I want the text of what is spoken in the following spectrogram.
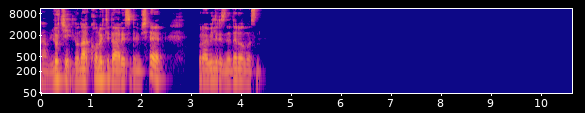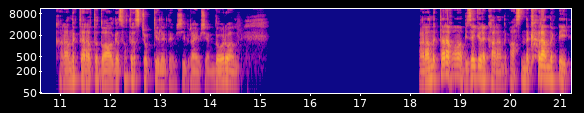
Lucky, Lunar Konut İdaresi demiş. Evet. Kurabiliriz neden olmasın. Karanlık tarafta doğalgaz faturası çok gelir demiş İbrahim Şen. Doğru vallahi. Karanlık taraf ama bize göre karanlık. Aslında karanlık değil.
